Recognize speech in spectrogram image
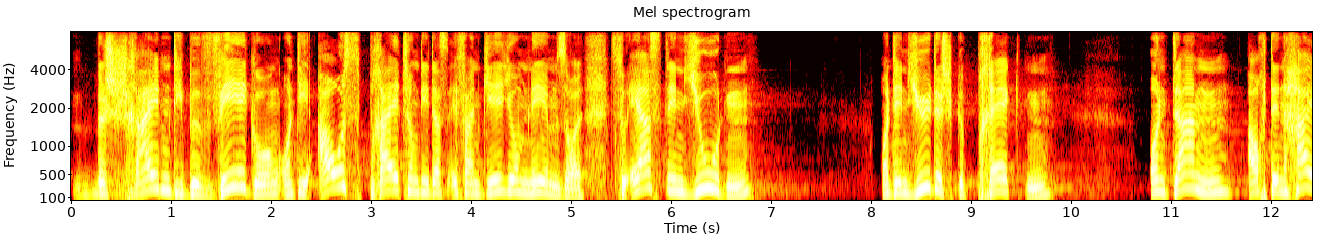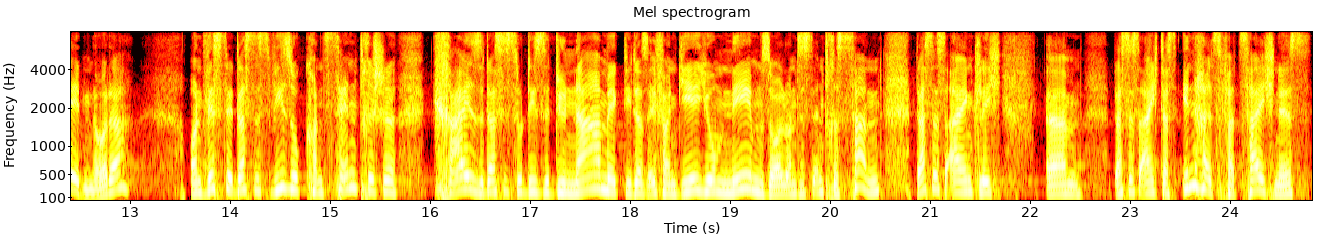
beschreiben die Bewegung und die Ausbreitung, die das Evangelium nehmen soll. Zuerst den Juden und den jüdisch geprägten und dann auch den Heiden, oder? Und wisst ihr, das ist wie so konzentrische Kreise, das ist so diese Dynamik, die das Evangelium nehmen soll. Und es ist interessant, das ist eigentlich, ähm, das ist eigentlich das Inhaltsverzeichnis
